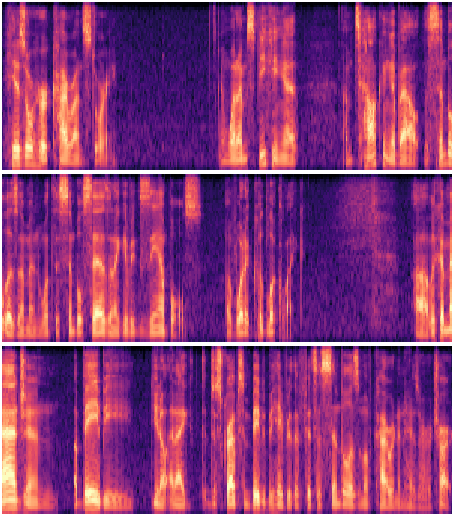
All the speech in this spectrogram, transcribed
his or her Chiron story. And when I'm speaking it, I'm talking about the symbolism and what the symbol says, and I give examples of what it could look like. Uh, like imagine a baby, you know, and I describe some baby behavior that fits a symbolism of Chiron in his or her chart.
